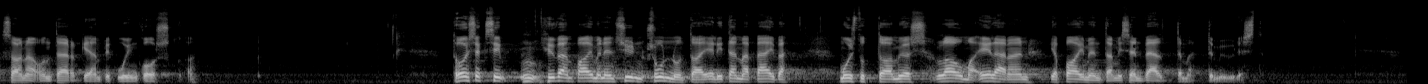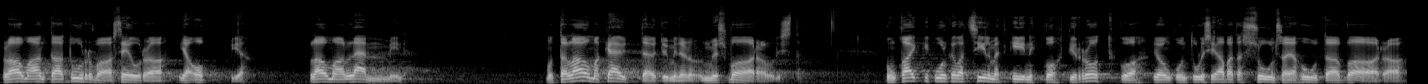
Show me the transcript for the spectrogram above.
sana on tärkeämpi kuin koskaan. Toiseksi hyvän paimenen sunnuntai, eli tämä päivä, muistuttaa myös lauma elämän ja paimentamisen välttämättömyydestä. Lauma antaa turvaa, seuraa ja oppia. Lauma on lämmin. Mutta lauma käyttäytyminen on myös vaarallista. Kun kaikki kulkevat silmät kiinni kohti rotkoa, jonkun tulisi avata suunsa ja huutaa vaaraa.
